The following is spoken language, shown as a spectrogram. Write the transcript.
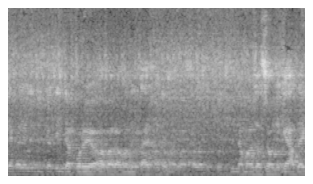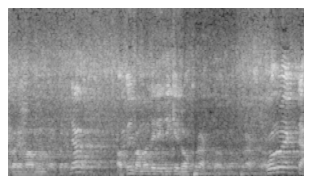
দেখা যায় যে দুইটা তিনটার পরে আবার আমাদের তাইফুদের নামাজ তসবিহ নামাজ আছে, অনেকে আদায় করে, মামুন অতএব আমাদের এদিকে লক্ষ্য রাখতে হবে। কোনো একটা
